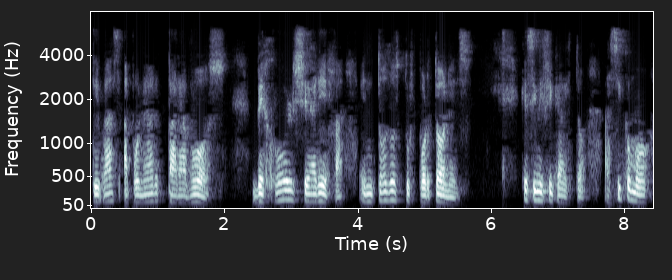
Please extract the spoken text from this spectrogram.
te vas a poner para vos. Bejol sheareja, en todos tus portones. ¿Qué significa esto? Así como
